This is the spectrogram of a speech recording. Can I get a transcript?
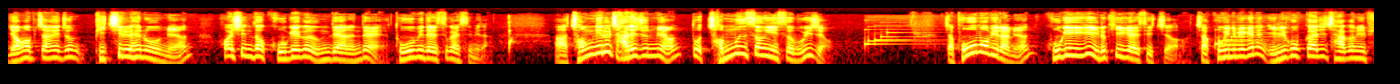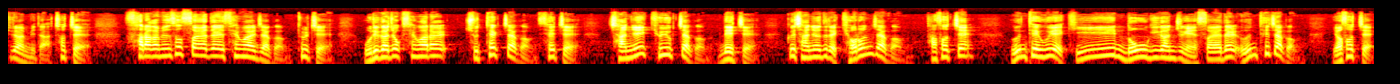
영업장에 좀 비치를 해놓으면 훨씬 더 고객을 응대하는 데 도움이 될 수가 있습니다. 아, 정리를 잘해주면 또 전문성이 있어 보이죠. 자, 보험업이라면 고객에게 이렇게 얘기할 수 있죠. 자, 고객님에게는 일곱 가지 자금이 필요합니다. 첫째, 살아가면서 써야 될 생활자금. 둘째, 우리 가족 생활할 주택자금. 셋째, 자녀의 교육자금. 넷째, 그 자녀들의 결혼자금. 다섯째, 은퇴 후에 긴 노후 기간 중에 써야 될 은퇴자금. 여섯째,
